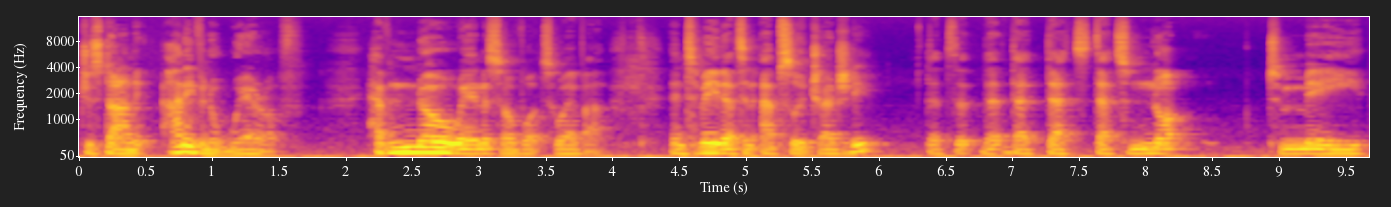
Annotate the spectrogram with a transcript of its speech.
just aren't, aren't even aware of, have no awareness of whatsoever. And to me, that's an absolute tragedy. That's, that, that, that, that's, that's not, to me,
